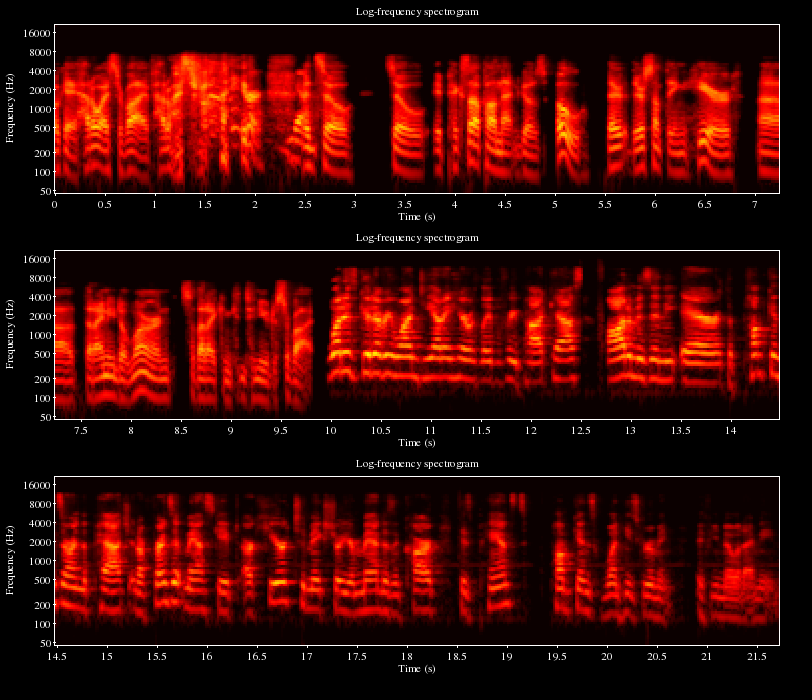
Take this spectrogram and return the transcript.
okay, how do I survive? How do I survive? Sure. Yeah. and so, so it picks up on that and goes, oh, there, there's something here uh, that I need to learn so that I can continue to survive. What is good, everyone? Deanna here with Label Free Podcast. Autumn is in the air, the pumpkins are in the patch, and our friends at Manscaped are here to make sure your man doesn't carve his pants pumpkins when he's grooming, if you know what I mean.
